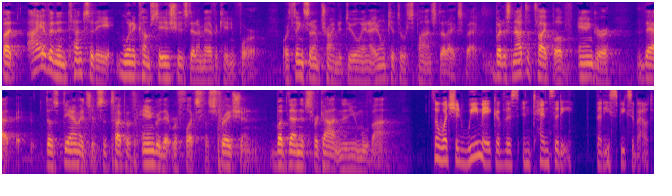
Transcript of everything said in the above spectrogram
but I have an intensity when it comes to issues that I'm advocating for or things that I'm trying to do, and I don't get the response that I expect. But it's not the type of anger that does damage, it's the type of anger that reflects frustration, but then it's forgotten and you move on. So, what should we make of this intensity that he speaks about?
